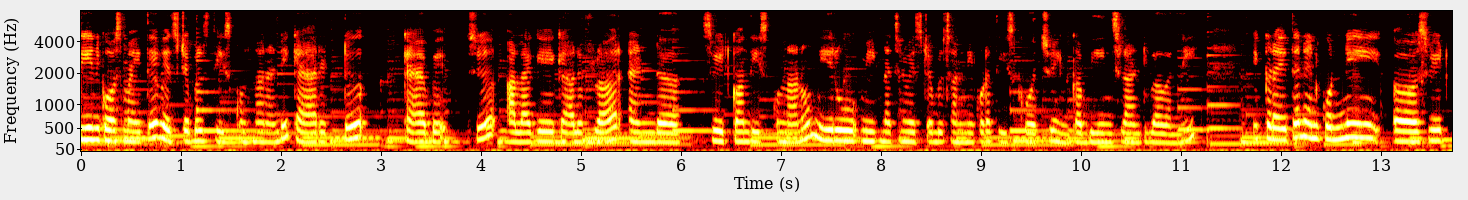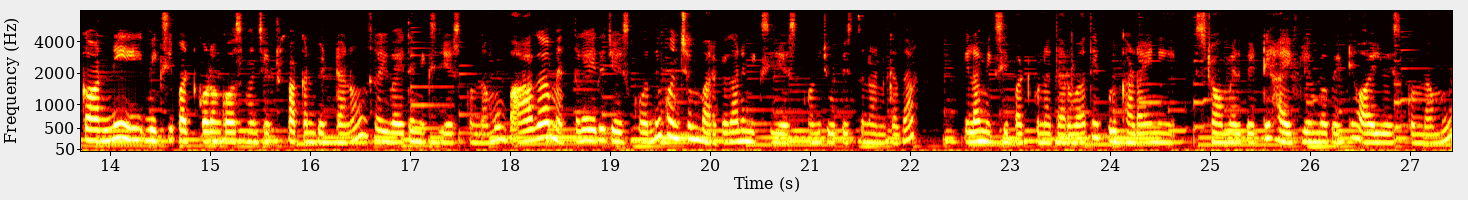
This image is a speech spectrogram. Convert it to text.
దీనికోసం అయితే వెజిటేబుల్స్ తీసుకుంటున్నానండి. క్యారెట్ క్యాబేజ్ అలాగే క్యాలీఫ్లవర్ అండ్ uh, స్వీట్ కార్న్ తీసుకున్నాను. మీరు మీకు నచ్చిన వెజిటేబుల్స్ అన్నీ కూడా తీసుకోవచ్చు ఇంకా బీన్స్ లాంటివి అవన్నీ. ఇక్కడైతే నేను కొన్ని uh, స్వీట్ కార్న్ని మిక్సీ పట్టుకోవడం కోసం అని చెప్పి పక్కన పెట్టాను. సో ఇవైతే మిక్సీ చేసుకుందాము. బాగా మెత్తగా అయితే చేసుకోవద్దు కొంచెం బరకగానే మిక్సీ చేసుకొని చూపిస్తున్నాను కదా. ఇలా మిక్సీ పట్టుకున్న తర్వాత ఇప్పుడు కడాయిని స్టవ్ మీద పెట్టి హై ఫ్లేమ్లో పెట్టి ఆయిల్ వేసుకుందాము.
